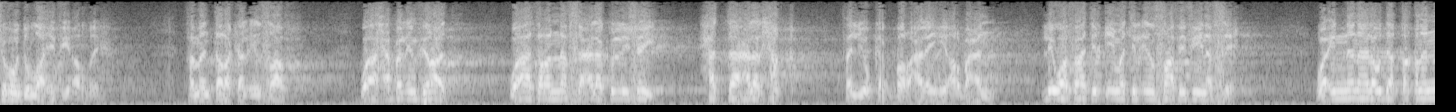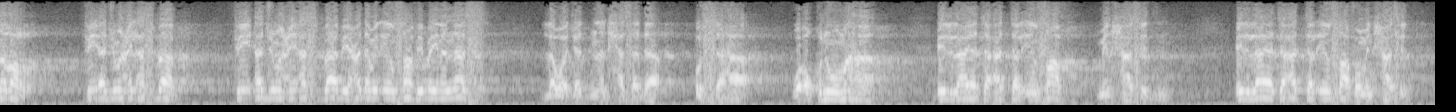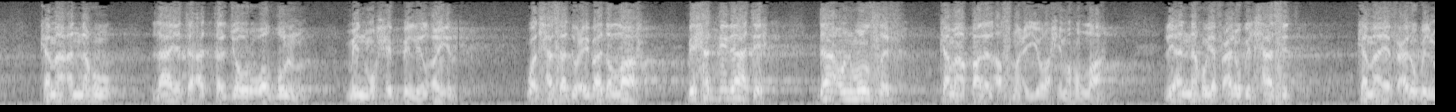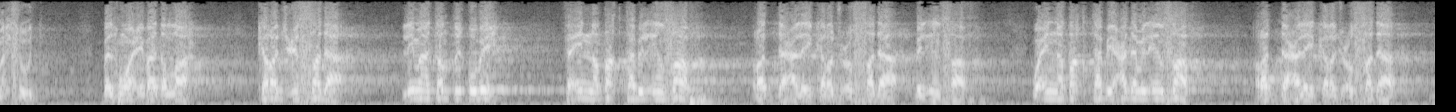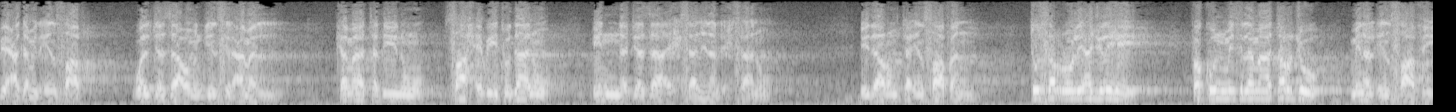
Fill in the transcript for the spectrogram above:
شهود الله في أرضه. فمن ترك الإنصاف وأحب الانفراد وآثر النفس على كل شيء حتى على الحق فليكبر عليه أربعا لوفاة قيمة الإنصاف في نفسه. وإننا لو دققنا النظر في أجمع الأسباب في أجمع أسباب عدم الإنصاف بين الناس لوجدنا الحسد أسها وأقنومها. إذ لا يتأتى الإنصاف من حاسد. إذ لا يتأتى الإنصاف من حاسد. كما أنه لا يتأتى الجور والظلم من محب للغير. والحسد عباد الله بحد ذاته داء منصف كما قال الأصمعي رحمه الله. لأنه يفعل بالحاسد كما يفعل بالمحسود. بل هو عباد الله كرجع الصدى لما تنطق به فإن نطقت بالإنصاف رد عليك رجع الصدى بالإنصاف. وإن نطقت بعدم الإنصاف رد عليك رجع الصدى بعدم الإنصاف. والجزاء من جنس العمل. كما تدين صاحبي تدان إن جزاء إحساننا الإحسان. إذا رمت إنصافا تسر لأجله فكن مثل ما ترجو من الإنصاف.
